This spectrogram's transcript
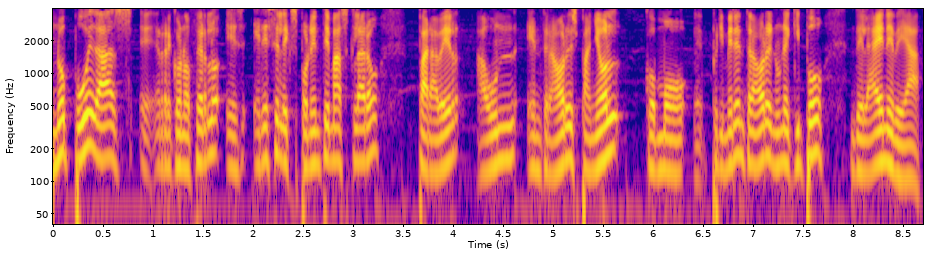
no puedas eh, reconocerlo, es- eres el exponente más claro para ver a un entrenador español como eh, primer entrenador en un equipo de la NBA.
